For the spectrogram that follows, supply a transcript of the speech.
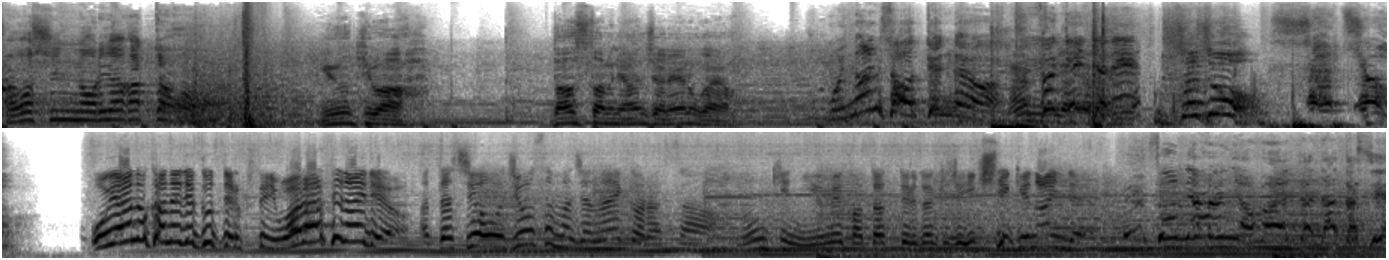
調子に乗りやがったぞ。勇気は出すためにあんじゃねえのかよ。お前何触ってんだよ。ふざけんじゃねえ。社長！社長！親の金で食ってるくせに笑わせないでよ。私はお嬢様じゃないからさのんきに夢語ってるだけじゃ生きていけないんだよ。そんな風に思われたんだ私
